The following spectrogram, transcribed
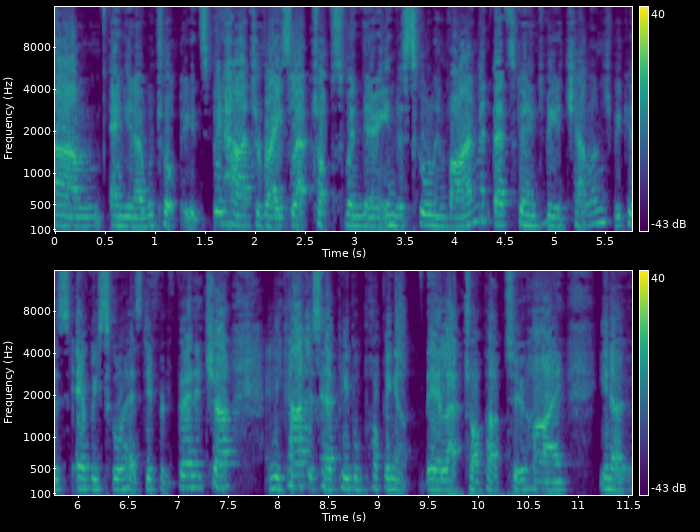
Um, and you know, we'll talk, it's a bit hard to raise laptops when they're in the school environment. That's going to be a challenge because every school has different furniture, and you can't just have people popping up their laptop up too high, you know,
